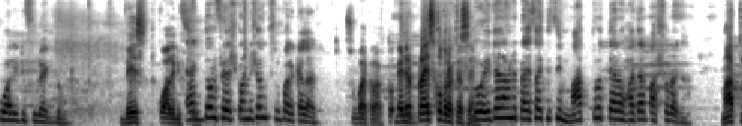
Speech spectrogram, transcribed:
কোয়ালিটি ফুল একদম। বেস্ট কোয়ালিটি একদম fresh condition super colour super colour তো এটার প্রাইস কত রাখতেছেন? তো এটার আমরা প্রাইস রাখতেছি মাত্র তেরো হাজার পাঁচশো টাকা। মাত্র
